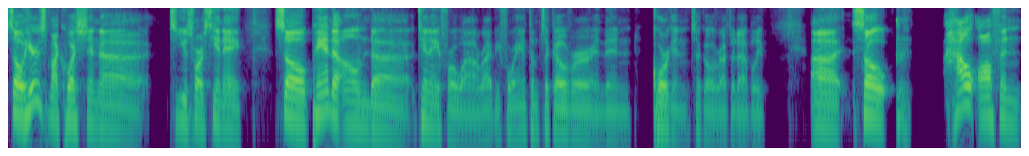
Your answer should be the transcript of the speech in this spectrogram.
So here's my question uh to you as far as TNA. So Panda owned uh TNA for a while, right? Before Anthem took over and then Corgan took over after that, I believe. Uh so how often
